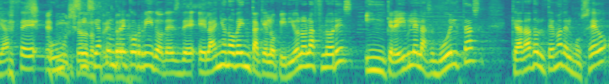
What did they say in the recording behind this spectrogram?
y hace El un, Museo sí, sí, hace un 30 años. recorrido desde el año 90 que lo pidió Lola Flores, increíble las vueltas que ha dado el tema del museo.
